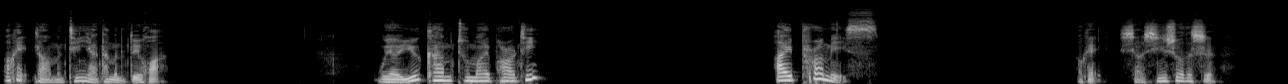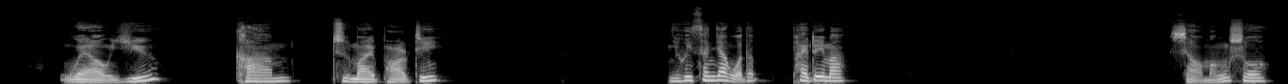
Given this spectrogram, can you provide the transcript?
OK，让我们听一下他们的对话。 Will you come to my party? I promise. OK，小新说的是，Will you come to my party？你会参加我的派对吗？小萌说，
